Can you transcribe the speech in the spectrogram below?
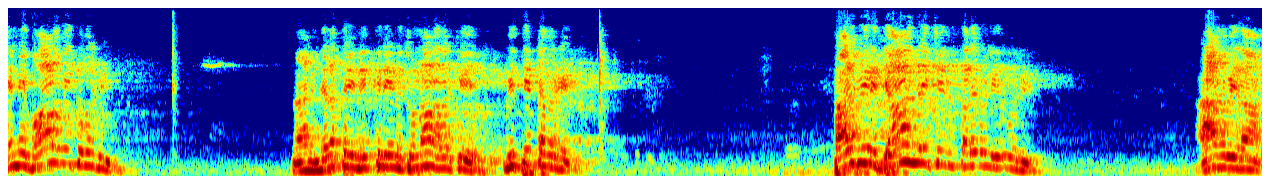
என்னை வாழ வைத்தவர்கள். நான் இந்த இடத்தில் நிற்கிறேன் சொன்னால் அதற்கு வித்திட்டவர்கள். பல்வேறு தியாகங்களை செய்த தலைவர்கள் இருவர்கள். ஆகவேதான்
